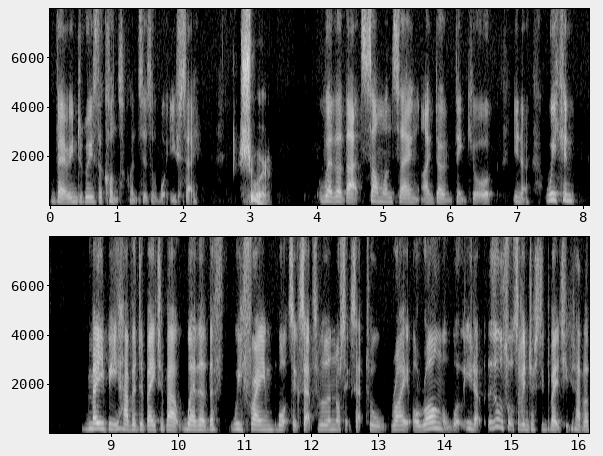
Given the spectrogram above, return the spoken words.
varying degrees the consequences of what you say. Sure. Whether that's someone saying, I don't think you're, you know, we can maybe have a debate about whether the we frame what's acceptable and not acceptable right or wrong. You know, there's all sorts of interesting debates you could have a,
